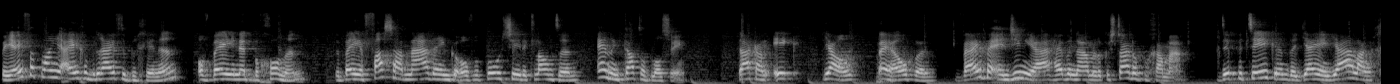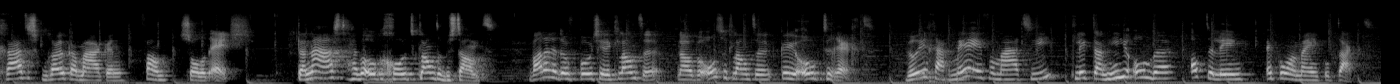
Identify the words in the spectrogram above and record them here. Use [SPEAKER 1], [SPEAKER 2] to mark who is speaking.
[SPEAKER 1] Ben jij van plan je eigen bedrijf te beginnen? Of ben je net begonnen? Dan ben je vast aan het nadenken over potentiële klanten en een katoplossing. Daar kan ik jou bij helpen. Wij bij Enginia hebben namelijk een start-up programma. Dit betekent dat jij een jaar lang gratis gebruik kan maken van Solid Edge. Daarnaast hebben we ook een groot klantenbestand. We hadden het over potentiële klanten. Nou, bij onze klanten kun je ook terecht. Wil je graag meer informatie? Klik dan hieronder op de link en kom met mij in contact.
